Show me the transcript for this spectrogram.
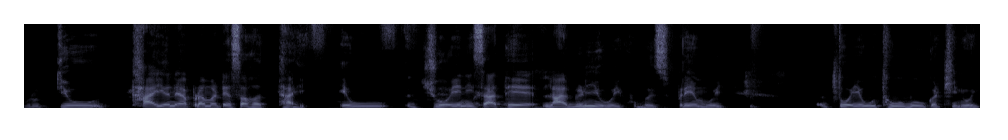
મૃત્યુ થાય અને આપણા માટે સહજ થાય એવું જો એની સાથે લાગણી હોય ખૂબ જ, પ્રેમ હોય, તો એવું થવું બહુ કઠિન હોય.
